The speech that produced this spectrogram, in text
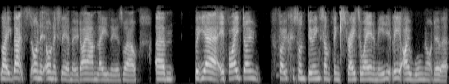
Like that's on honestly a mood. I am lazy as well. Um, but yeah, if I don't focus on doing something straight away and immediately, I will not do it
